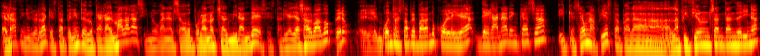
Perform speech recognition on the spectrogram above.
El Racing es verdad que está pendiente de lo que haga el Málaga. Si no gana el sábado por la noche al Mirandés, estaría ya salvado, pero el encuentro se está preparando con la idea de ganar en casa y que sea una fiesta para la afición santanderina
